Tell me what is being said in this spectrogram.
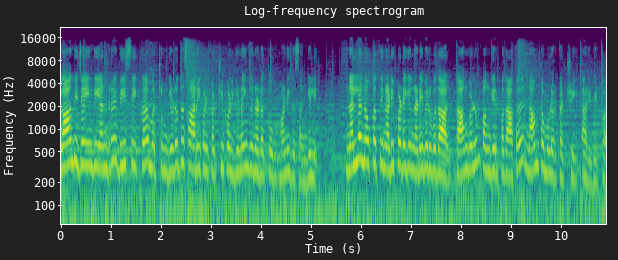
காந்தி ஜெயந்தி அன்று விசிக மற்றும் இடதுசாரிகள் கட்சிகள் இணைந்து நடத்தும் மனித சங்கிலி. நல்ல நோக்கத்தின் அடிப்படையில் நடைபெறுவதால் தாங்களும் பங்கேற்பதாக நாம் தமிழர் கட்சி அறிவிப்பு.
